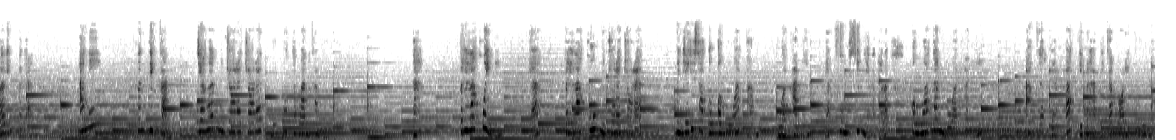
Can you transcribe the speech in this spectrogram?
berteriak balik pada Ani. Ani, hentikan. Jangan mencoret-coret buku teman kamu. Nah, perilaku ini ya, perilaku mencoret-coret menjadi satu penguatan buat Ani ya fungsinya adalah penguatan buat Ani agar dapat diperhatikan oleh gurunya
